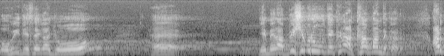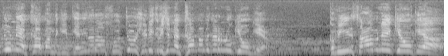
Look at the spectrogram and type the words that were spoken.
ਤਾਂ ਉਹੀ ਦਿਸੇਗਾ ਜੋ ਹੈ ਜੇ ਮੇਰਾ ਵਿਸ਼ਵ ਰੂਪ ਦੇਖਣਾ ਅੱਖਾਂ ਬੰਦ ਕਰ ਅਰਜੁਨ ਨੇ ਅੱਖਾਂ ਬੰਦ ਕੀਤੀਆਂ ਨਹੀਂ ਤਾਂ ਸੋਚੋ ਸ਼੍ਰੀ ਕ੍ਰਿਸ਼ਨ ਨੇ ਅੱਖਾਂ ਬੰਦ ਕਰਨ ਨੂੰ ਕਿਉਂ ਕਿਹਾ ਕਬੀਰ ਸਾਹਿਬ ਨੇ ਕਿਉਂ ਕਿਹਾ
